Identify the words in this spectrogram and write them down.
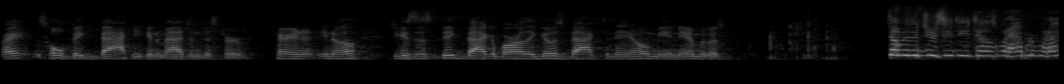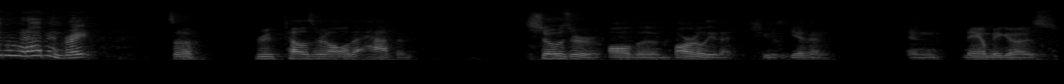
right? This whole big bag. You can imagine just her carrying it, you know. She gets this big bag of barley, goes back to Naomi, and Naomi goes, Tell me the juicy details. What happened? What happened? What happened? Right? So Ruth tells her all that happened, shows her all the barley that she was given. And Naomi goes,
